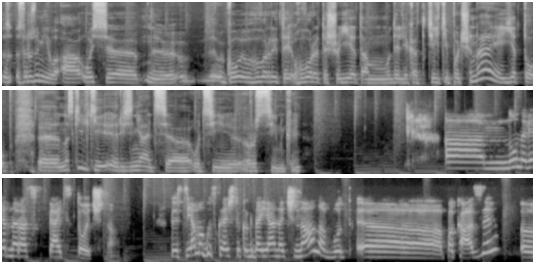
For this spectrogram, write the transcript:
зрозуміло, а ось е, е, коли ви говорите, говорите, що є там модель, яка тільки починає, є топ. Наскільки різняться оці розцінки? А, ну, наверное, раз в пять точно. То есть я могу сказать, что когда я начинала, вот э, показы э,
